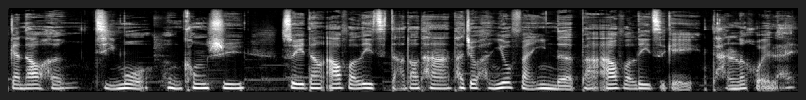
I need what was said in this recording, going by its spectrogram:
感到很寂寞、很空虚，所以当 alpha 粒子打到她，她就很有反应的把 alpha 粒子给弹了回来。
